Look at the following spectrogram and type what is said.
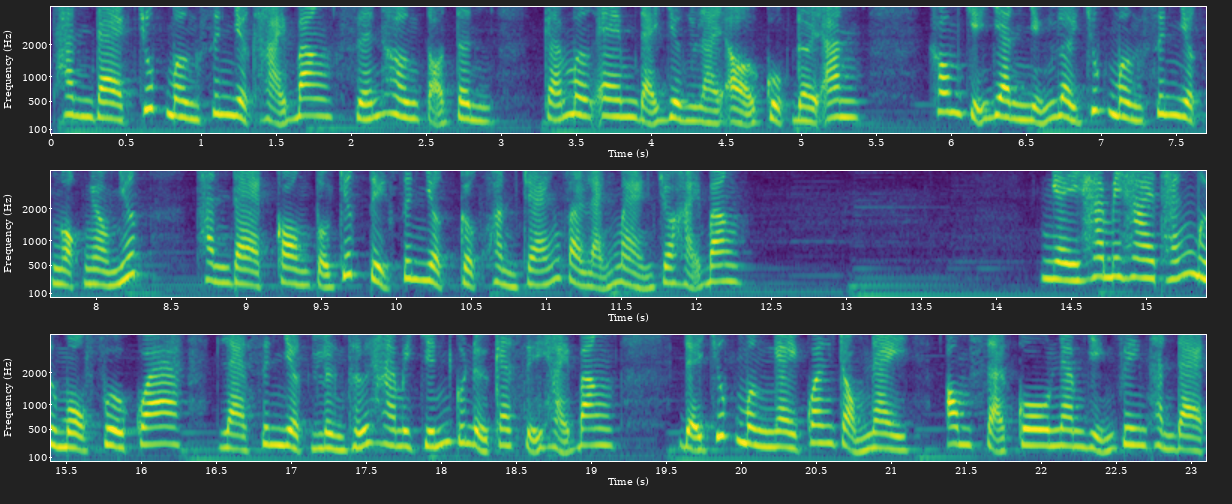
Thành Đạt chúc mừng sinh nhật Hải Băng, xến hơn tỏ tình. Cảm ơn em đã dừng lại ở cuộc đời anh. Không chỉ dành những lời chúc mừng sinh nhật ngọt ngào nhất, Thành Đạt còn tổ chức tiệc sinh nhật cực hoành tráng và lãng mạn cho Hải Băng. Ngày 22 tháng 11 vừa qua là sinh nhật lần thứ 29 của nữ ca sĩ Hải Băng. Để chúc mừng ngày quan trọng này, ông xã cô nam diễn viên Thành Đạt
